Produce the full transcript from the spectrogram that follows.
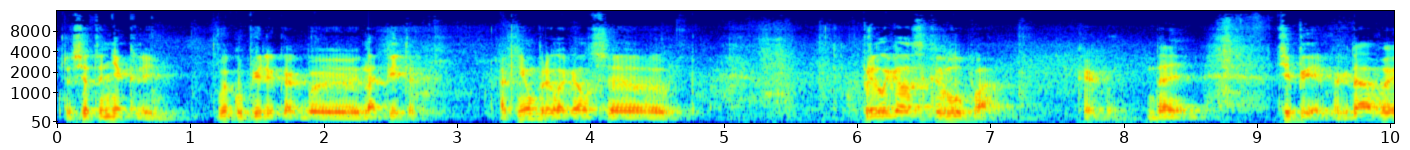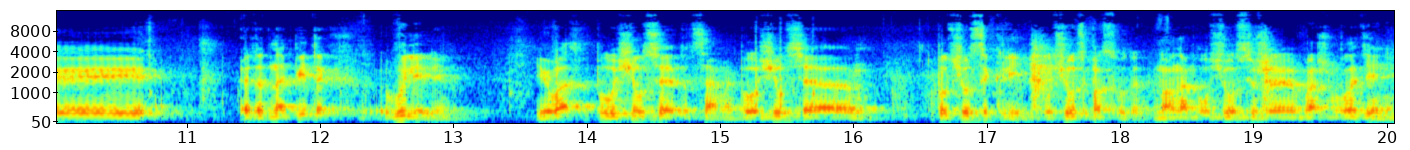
То есть это не клей. Вы купили как бы напиток, а к нему прилагался, прилагалась скорлупа. Как бы, да? Теперь, когда вы этот напиток вылили, и у вас получился этот самый, получился, получился клей, получилась посуда, но она получилась уже в вашем владении.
